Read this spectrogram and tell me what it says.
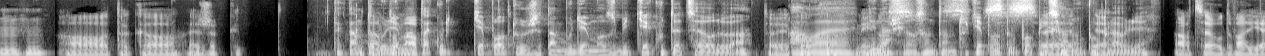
Mm-hmm. A tak, a, že keď tak tam to, tam bude to má... mať takú teplotu, že tam bude môcť byť tekuté CO2. To je koľko? Ale Minus nenašiel som tam tú teplotu C... popísanú popravde. A CO2 je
